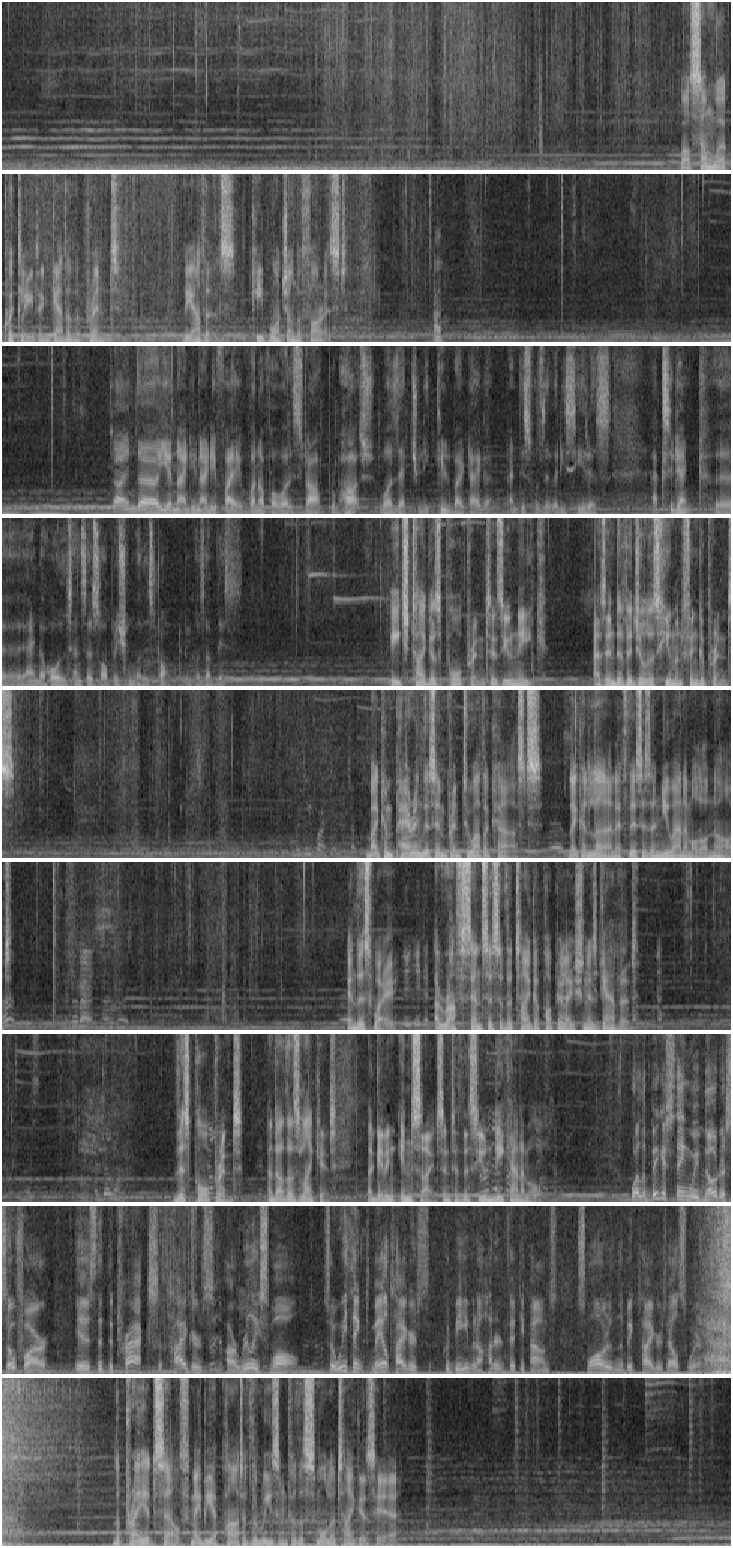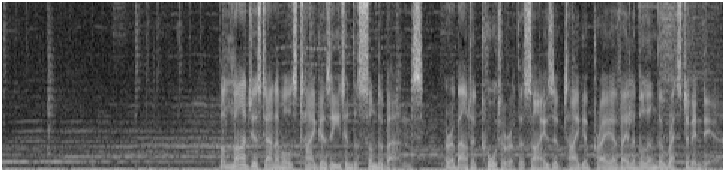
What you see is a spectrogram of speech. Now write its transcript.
While some work quickly to gather the print, the others keep watch on the forest Uh, in the year 1995, one of our staff, Prabhash, was actually killed by tiger, and this was a very serious accident, uh, and the whole census operation was stopped because of this. Each tiger's paw print is unique, as individual as human fingerprints. By comparing this imprint to other casts, they can learn if this is a new animal or not. In this way, a rough census of the tiger population is gathered. This paw print, and others like it, are giving insights into this unique animal. Well, the biggest thing we've noticed so far is that the tracks of tigers are really small. So we think male tigers could be even 150 pounds smaller than the big tigers elsewhere. The prey itself may be a part of the reason for the smaller tigers here. The largest animals tigers eat in the Sundarbans are about a quarter of the size of tiger prey available in the rest of India.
